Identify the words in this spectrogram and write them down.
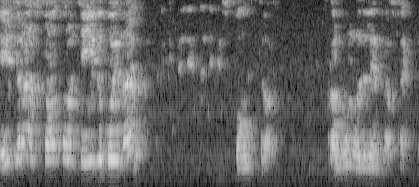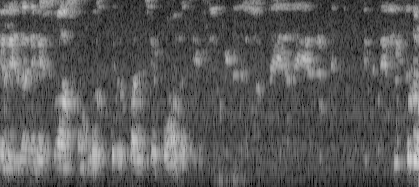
చేసిన స్తోత్రం చేయకపోయినా స్తోత్రం. ప్రభుని వదిలే ప్రసక్తి లేదని విశ్వాసంలో స్థిరపరిచే బోధ చేశాను ఇప్పుడు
